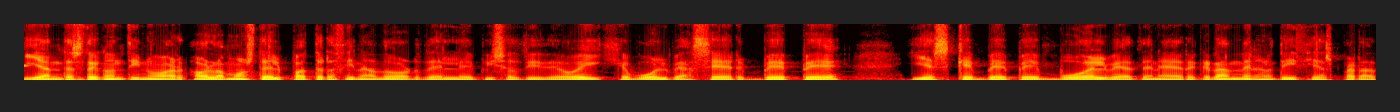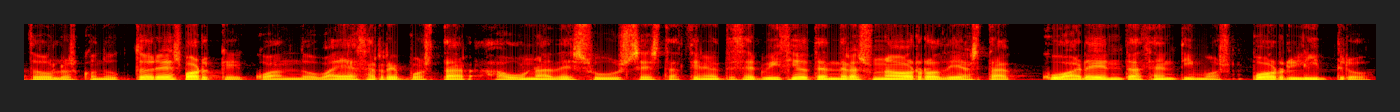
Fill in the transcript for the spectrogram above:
Y antes de continuar, hablamos del patrocinador del episodio de hoy, que vuelve a ser BP, y es que BP vuelve a tener grandes noticias para todos los conductores, porque cuando vayas a repostar a una de sus estaciones de servicio tendrás un ahorro de hasta 40 céntimos por litro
